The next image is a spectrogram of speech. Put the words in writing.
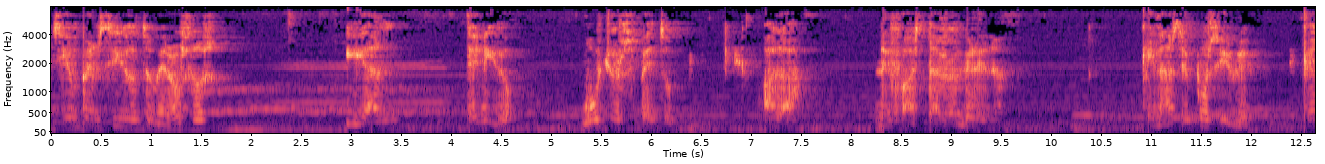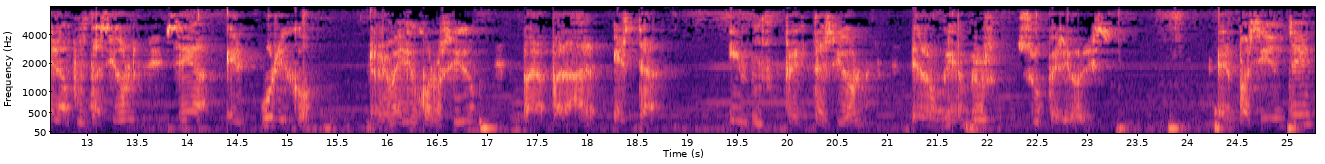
siempre han sido temerosos y han tenido mucho respeto a la nefasta gangrena, que nace posible que la amputación sea el único remedio conocido para parar esta infectación de los miembros superiores. El paciente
